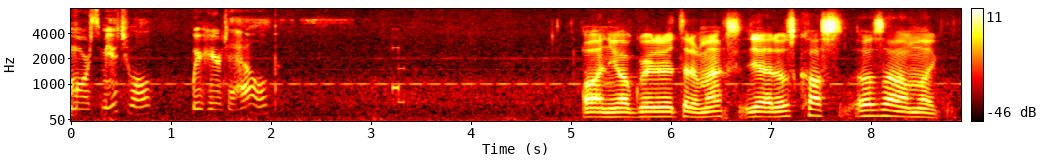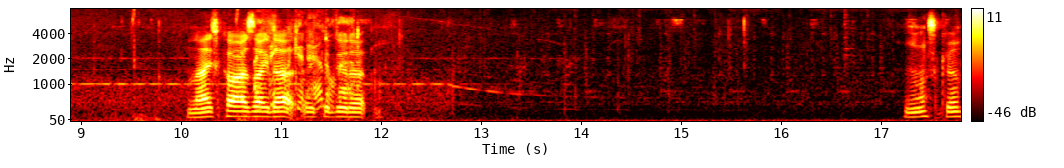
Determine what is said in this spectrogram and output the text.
Mors Mutual, we're here to help. Oh, and you upgraded it to the max? Yeah, those cost those um like nice cars like that, they could do that. that. Mm, That's good.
